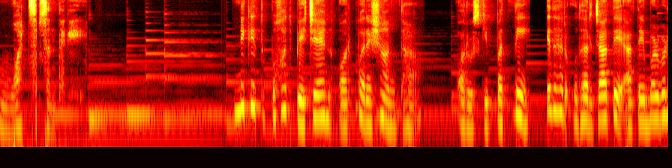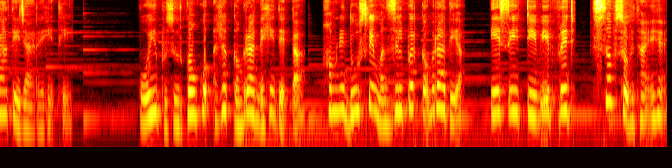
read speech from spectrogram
व्हाट्सएप ज़िंदगी। निकित बहुत बेचैन और परेशान था और उसकी पत्नी इधर उधर जाते आते बड़बड़ाती जा रही थी। कोई बुज़ुर्गों को अलग कमरा नहीं देता। हमने दूसरी मंजिल पर कमरा दिया। एसी टीवी फ्रिज सब सुविधाएँ हैं।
